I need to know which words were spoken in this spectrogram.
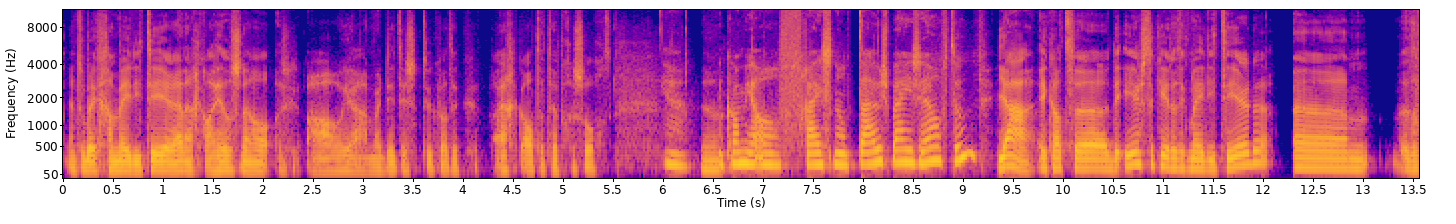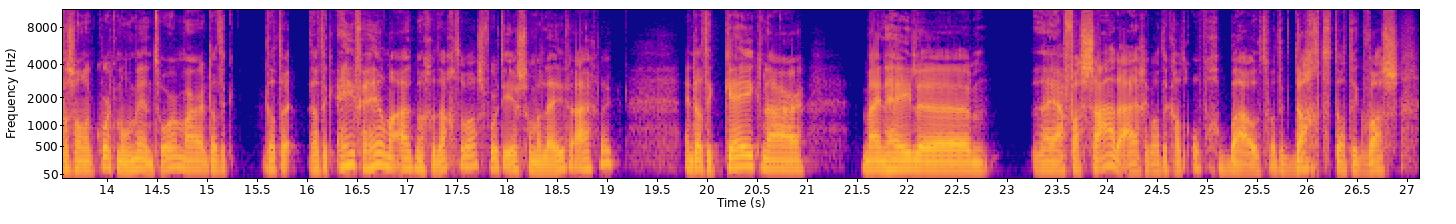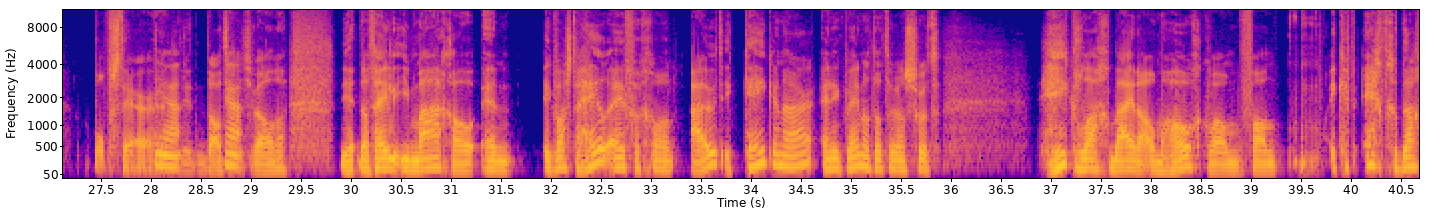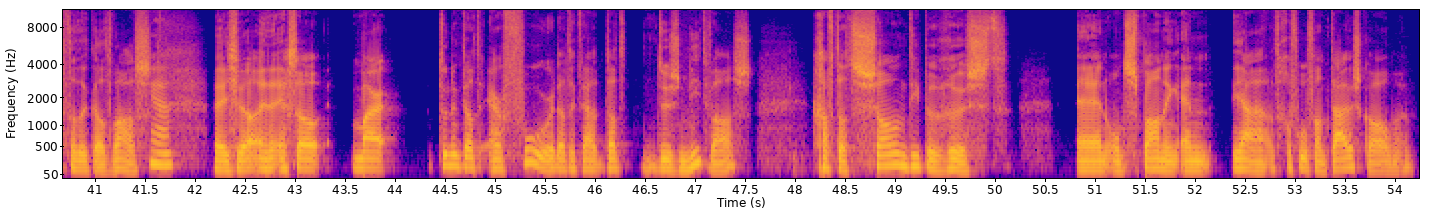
En toen ben ik gaan mediteren en eigenlijk al heel snel, oh ja, maar dit is natuurlijk wat ik eigenlijk altijd heb gezocht. ja. Ja. En kwam je al vrij snel thuis bij jezelf toen? Ja, ik had eh, de eerste keer dat ik mediteerde, ehm, dat was al een kort moment hoor, maar dat ik, dat, er, dat ik even helemaal uit mijn gedachten was, voor het eerst van mijn leven eigenlijk. En dat ik keek naar mijn hele, nou ja, façade eigenlijk, wat ik had opgebouwd, wat ik dacht dat ik was, popster, Ja, dit, en dat, ja. weet je wel. Dat hele imago. En ik was er heel even gewoon uit, ik keek ernaar en ik weet nog dat er een soort hiklach bijna omhoog kwam van ik heb echt gedacht dat ik dat was. Ja. Weet je wel? En echt zo. Maar toen ik dat ervoer, dat ik dat, dat dus niet was, gaf dat zo'n diepe rust en ontspanning en ja, het gevoel van thuiskomen.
